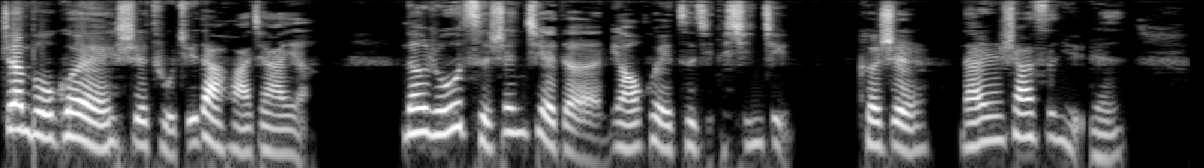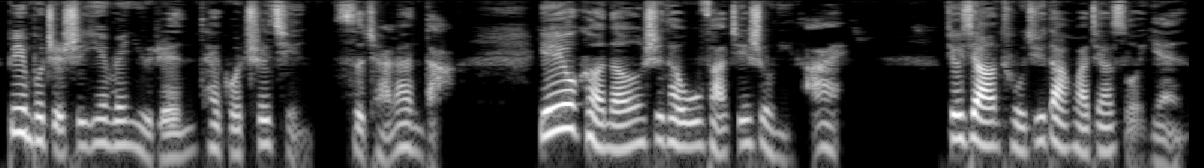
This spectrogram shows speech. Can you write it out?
真不愧是土居大画家呀，能如此深切地描绘自己的心境。可是，男人杀死女人，并不只是因为女人太过痴情、死缠烂打，也有可能是他无法接受你的爱。就像土居大画家所言，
